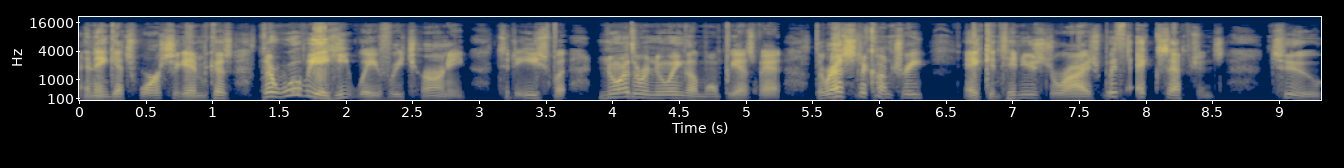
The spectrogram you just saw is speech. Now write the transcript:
and then gets worse again because there will be a heat wave returning to the east, but northern New England won't be as bad. The rest of the country, it continues to rise with exceptions to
